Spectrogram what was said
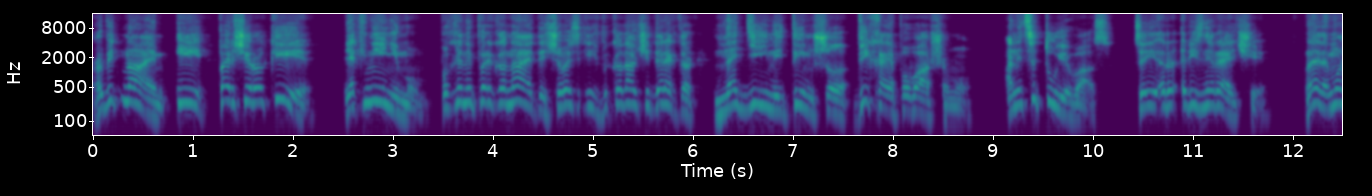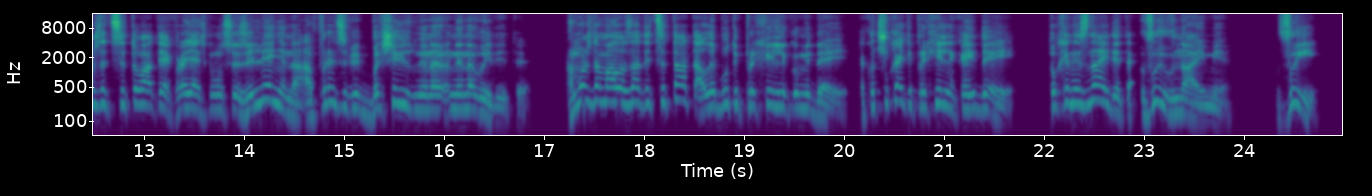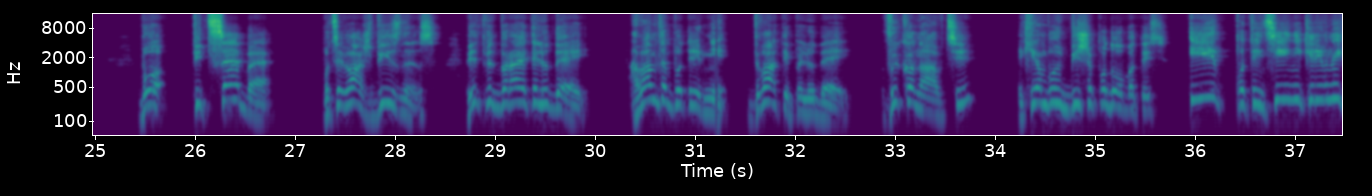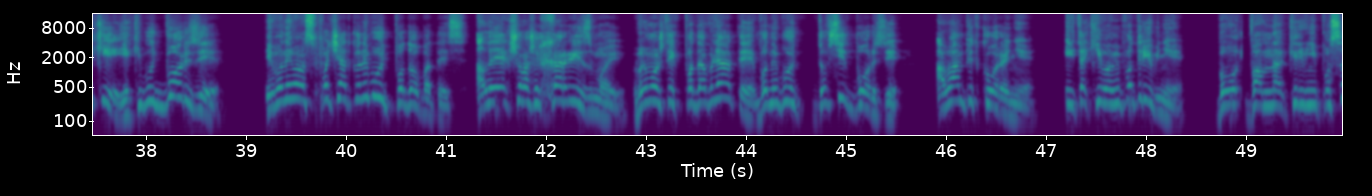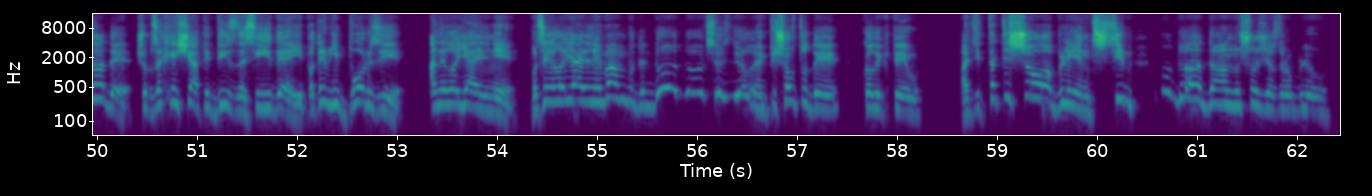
робіть найм. І перші роки, як мінімум, поки не переконаєтесь, що весь якийсь виконавчий директор надійний тим, що дихає по-вашому, а не цитує вас. Це різні речі. Знаєте, можна цитувати як в Радянському Союзі Леніна, а в принципі большевізм нена- ненавидіти. А можна мало знати цитат, але бути прихильником ідеї. Так от шукайте прихильника ідеї. Поки не знайдете, ви в наймі. Ви. Бо під себе, бо це ваш бізнес, ви підбираєте людей. А вам там потрібні два типи людей: виконавці, які вам будуть більше подобатись, і потенційні керівники, які будуть борзі. І вони вам спочатку не будуть подобатись. Але якщо вашою харизмою ви можете їх подавляти, вони будуть до всіх борзі, а вам підкорені. І такі вам і потрібні. Бо вам на керівні посади, щоб захищати бізнес і ідеї, потрібні борзі, а не лояльні. Бо цей лояльний вам буде, да, да, все зробимо. Пішов туди, колектив. А ті, та ти що, блін, цим, ну да, да, ну що ж я зроблю?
